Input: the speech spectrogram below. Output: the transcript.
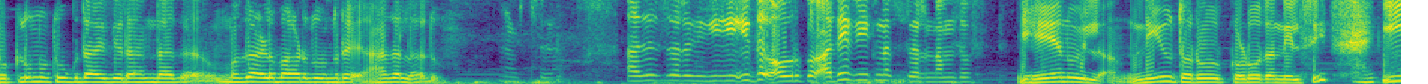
ತೊಟ್ಲೂ ತೂಗ್ತಾ ಇದ್ದೀರಾ ಅಂದಾಗ ಮಗ ಅಳಬಾರ್ದು ಅಂದರೆ ಆಗಲ್ಲ ಅದು. ಅದೇ ಸರ್ ಇದು ಅವ್ರಿಗೂ ಅದೇ ವೀಕ್ನೆಸ್ ಸರ್ ನಮ್ದು. ಏನೂ ಇಲ್ಲ. ನೀವು ತರೋ ಕೊಡೋದನ್ನು ನಿಲ್ಲಿಸಿ ಈ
